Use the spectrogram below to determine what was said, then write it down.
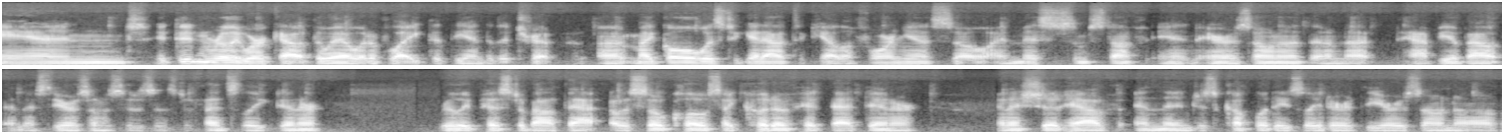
and it didn't really work out the way I would have liked at the end of the trip. Uh, my goal was to get out to California, so I missed some stuff in Arizona that I'm not happy about. I missed the Arizona Citizens Defense League dinner. Really pissed about that. I was so close. I could have hit that dinner, and I should have. And then just a couple of days later at the Arizona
